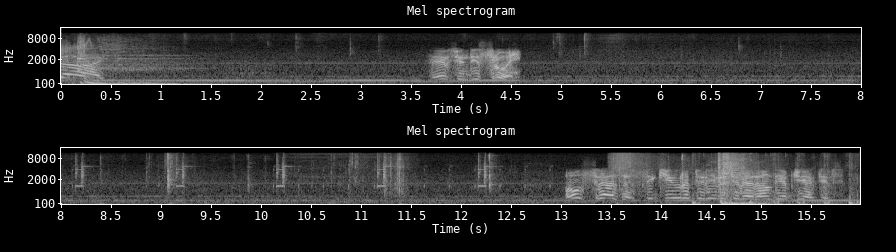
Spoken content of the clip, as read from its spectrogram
Sides. Search and destroy. All Strasser, secure a perimeter around the objectives.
